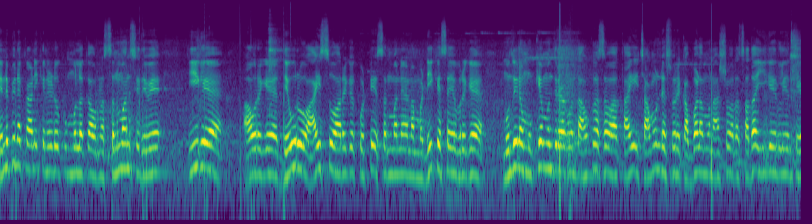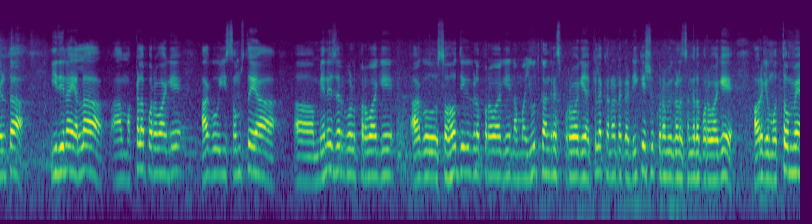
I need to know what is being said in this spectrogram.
ನೆನಪಿನ ಕಾಣಿಕೆ ನೀಡೋಕ್ಕೂ ಮೂಲಕ ಅವ್ರನ್ನ ಸನ್ಮಾನಿಸಿದ್ದೀವಿ. ಹೀಗೆ ಅವರಿಗೆ ದೇವರು ಆಯುಸ್ಸು ಆರೋಗ್ಯ ಕೊಟ್ಟು ಸನ್ಮಾನ್ಯ ನಮ್ಮ ಡಿ ಕೆ ಸಾಹೇಬರಿಗೆ ಮುಂದಿನ ಮುಖ್ಯಮಂತ್ರಿ ಆಗುವಂಥ ಅವಕಾಶ ತಾಯಿ ಚಾಮುಂಡೇಶ್ವರಿ ಕಬ್ಬಾಳಮ್ಮನ ಆಶೀರ್ವಾದ ಸದಾ ಹೀಗೆ ಇರಲಿ ಅಂತ ಹೇಳ್ತಾ ಈ ದಿನ ಎಲ್ಲ ಆ ಮಕ್ಕಳ ಪರವಾಗಿ ಹಾಗೂ ಈ ಸಂಸ್ಥೆಯ ಮ್ಯಾನೇಜರ್ಗಳ ಪರವಾಗಿ ಹಾಗೂ ಸಹೋದ್ಯೋಗಿಗಳ ಪರವಾಗಿ, ನಮ್ಮ ಯೂತ್ ಕಾಂಗ್ರೆಸ್ ಪರವಾಗಿ, ಅಖಿಲ ಕರ್ನಾಟಕ ಡಿ ಕೆ ಶಿವಕುರಮಿಗಳ ಸಂಘದ ಪರವಾಗಿ ಅವರಿಗೆ ಮತ್ತೊಮ್ಮೆ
